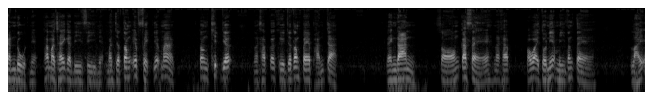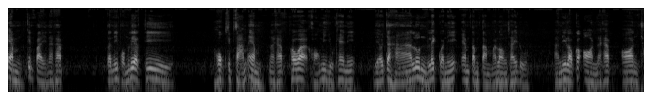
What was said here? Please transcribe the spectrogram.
กันดูดเนี่ย ถ้ามาใช้กับ DC เนี่ย มันจะต้องเอฟเฟกต์เยอะมาก ต้องคิดเยอะนะครับ ก็คือจะต้องแปรผันจากแรงดันสองกระแสนะครับ เพราะว่าไอ้ตัวนี้มีตั้งแต่หลายแอมขึ้นไปนะครับ ตอนนี้ผมเลือกที่ 63 แอมนะครับ เพราะว่าของมีอยู่แค่นี้ เดี๋ยวจะหารุ่นเล็กกว่านี้แอมต่ำๆมาลองใช้ดู อันนี้เราก็ออนนะครับ ออนโช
